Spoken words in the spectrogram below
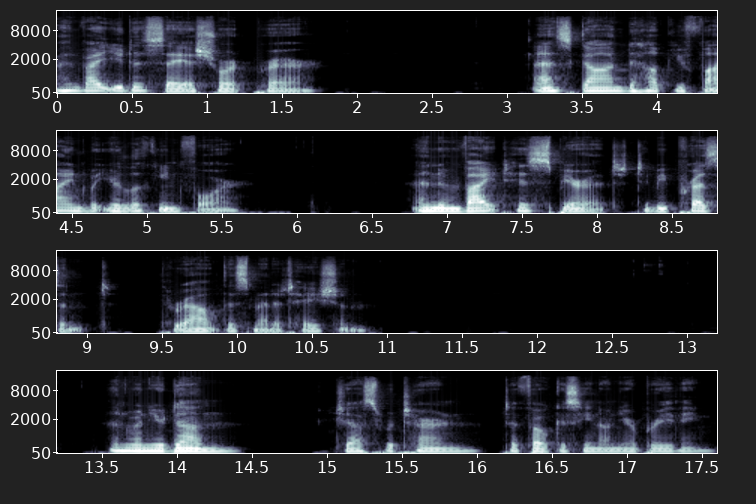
I invite you to say a short prayer. Ask God to help you find what you're looking for, and invite His Spirit to be present throughout this meditation. And when you're done, just return to focusing on your breathing.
